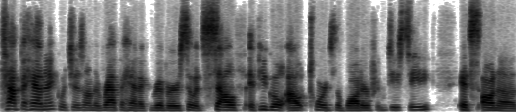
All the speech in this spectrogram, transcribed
Tappahannock, which is on the Rappahannock River. So it's south. If you go out towards the water from DC, it's on a,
